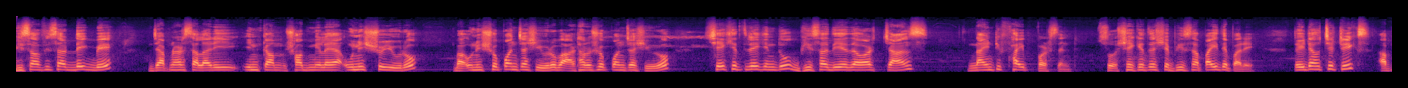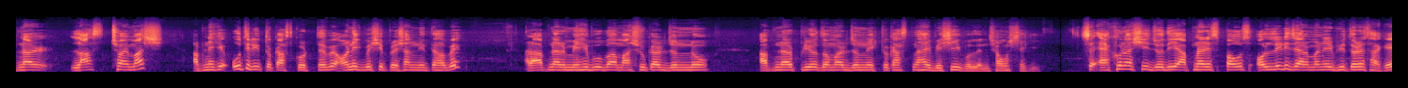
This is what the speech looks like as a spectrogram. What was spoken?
ভিসা অফিসার দেখবে যে আপনার স্যালারি ইনকাম সব মিলায়া উনিশশো ইউরো বা উনিশশো পঞ্চাশ ইউরো বা আঠারোশো পঞ্চাশ ইউরো সেক্ষেত্রে কিন্তু ভিসা দিয়ে দেওয়ার chance ninety five percent so সেক্ষেত্রে সে ভিসা পাইতে পারে। তো এটা হচ্ছে ট্রিক্স আপনার লাস্ট ছয় মাস আপনাকে অতিরিক্ত কাজ করতে হবে, অনেক বেশি প্রেশার নিতে হবে। আর আপনার মেহবুবা মাসুকার জন্য, আপনার প্রিয়তমার জন্য একটু কাজ না হয় বেশিই করলেন সমস্যা কি? সো এখন আসি, যদি আপনার স্পাউস অলরেডি জার্মানির ভিতরে থাকে,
